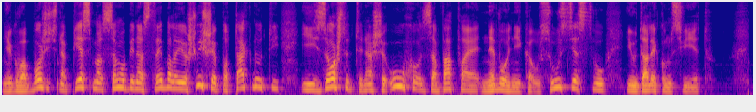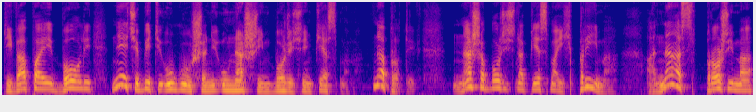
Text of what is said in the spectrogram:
Njegova božićna pjesma samo bi nas trebala još više potaknuti i izoštriti naše uho za vapaje nevoljnika u susjedstvu i u dalekom svijetu. Ti vapaji boli neće biti ugušeni u našim božićnim pjesmama. Naprotiv, naša božićna pjesma ih prima, a nas prožima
